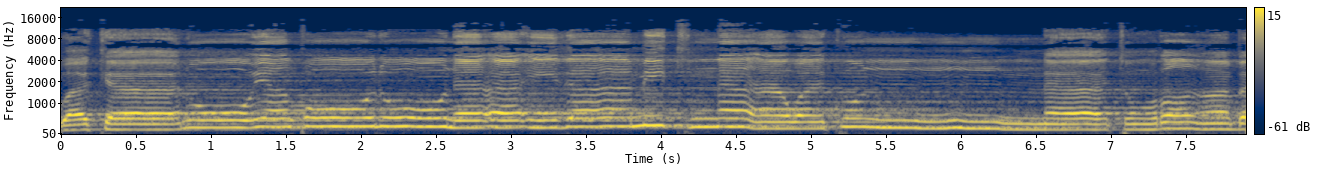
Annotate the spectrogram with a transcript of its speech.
وكانوا يقولون أئذا متنا وكنا ترابا؟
